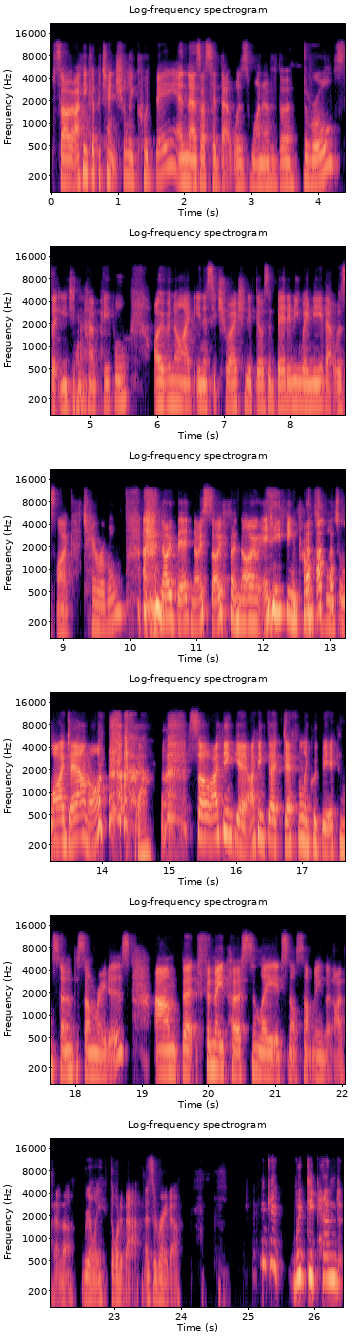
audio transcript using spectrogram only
so I think it potentially could be. And as I said, that was one of the, the rules that you didn't have people overnight in a situation. If there was a bed anywhere near, that was like terrible. no bed, no sofa, no anything comfortable to lie down on. Yeah. so I think, yeah, I think that definitely could be a concern for some readers. Um, but for me personally, it's not something that I've ever really thought about as a reader. I think it would depend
